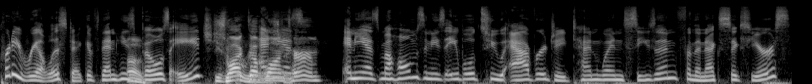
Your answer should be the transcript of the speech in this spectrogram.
pretty realistic. If then he's Oh. Bill's age, He's locked up long term. and he has Mahomes, and he's able to average a 10 win season for the next six years.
